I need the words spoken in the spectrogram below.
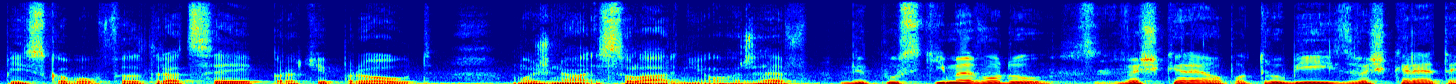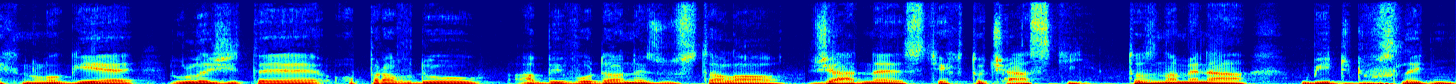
pískovou filtraci, protiprout, možná i solární ohřev. Vypustíme vodu z veškerého potrubí, z veškeré technologie. Důležité je opravdu, aby voda nezůstala v žádné z těchto částí. To znamená být důslední.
